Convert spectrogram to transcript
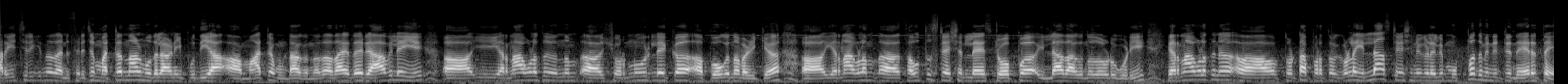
അറിയിച്ചിരിക്കുന്നതനുസരിച്ച് മറ്റന്നാൾ മുതലാണ് ഈ പുതിയ മാറ്റം ഉണ്ടാകുന്നത്. അതായത് രാവിലെ ഈ എറണാകുളത്ത് നിന്നും ഷൊർണൂരിലേക്ക് പോകുന്ന വഴിക്ക് എറണാകുളം സൗത്ത് സ്റ്റേഷനിലെ സ്റ്റോപ്പ് ഇല്ലാതാകുന്നതോടുകൂടി എറണാകുളത്തിന് തൊട്ടപ്പുറത്തേക്കുള്ള എല്ലാ സ്റ്റേഷനുകളിലും മുപ്പത് മിനിറ്റ് നേരത്തെ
